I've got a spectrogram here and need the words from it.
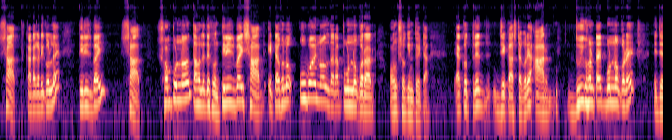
সাত। কাটাকাটি করলে তিরিশ বাই সাত। সম্পূর্ণ, তাহলে দেখুন, তিরিশ বাই সাত, এটা হলো উভয় নল দ্বারা পূর্ণ করার অংশ কিন্তু এটা। একত্রে যে কাজটা করে, আর দুই ঘন্টায় পূর্ণ করে, এই যে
